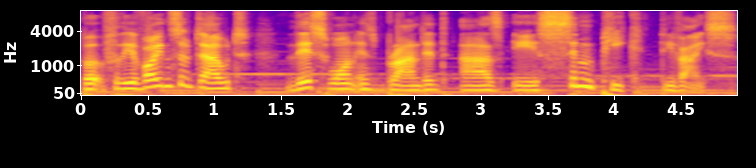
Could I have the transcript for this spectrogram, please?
but for the avoidance of doubt, this one is branded as a SimPeak device.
